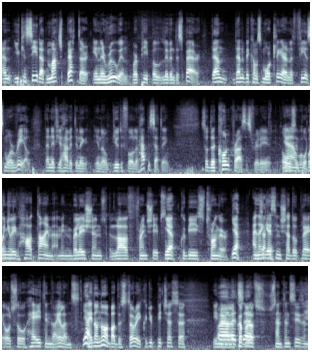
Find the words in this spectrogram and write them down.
And you can see that much better in a ruin where people live in despair. Then, then it becomes more clear and it feels more real than if you have it in a you know beautiful and happy setting. So the contrast is really always yeah, important. when you have hard time, I mean, relations, love, friendships Yeah. could be stronger. yeah, And exactly. I guess in Shadow Play also hate and violence. Yeah. I don't know about the story. Could you pitch us uh, in Well, a couple uh, of sentences? And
